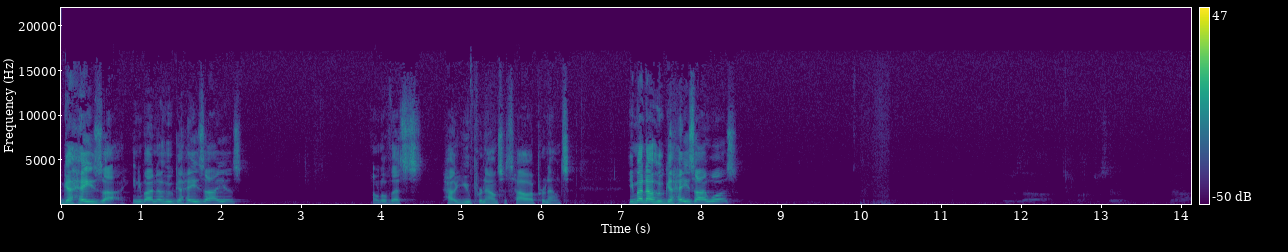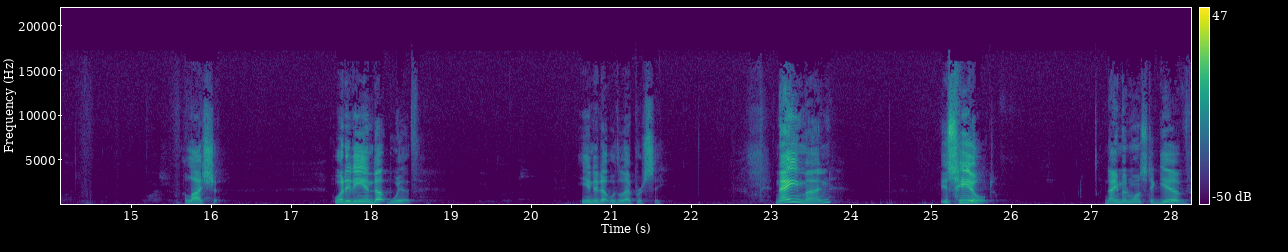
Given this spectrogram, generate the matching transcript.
Gehazi. Anybody know who Gehazi is? I don't know if that's how you pronounce it, it's how I pronounce it. You might know who Gehazi was? Elisha. What did he end up with? He ended up with leprosy. Naaman is healed. Naaman wants to give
